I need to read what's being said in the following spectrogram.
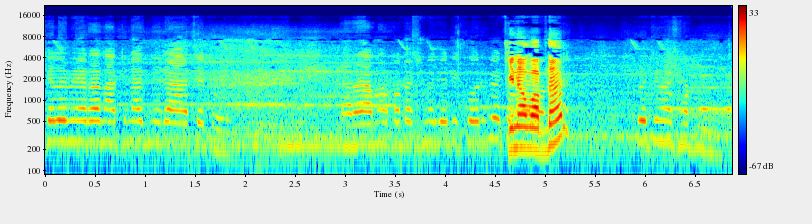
ছেলে মেয়েরা নাতি নাতনিরা আছে তো। তারা আমার কথা শুনে যদি করবে কি নাম আপনার? প্রতিমা সাপড়ি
